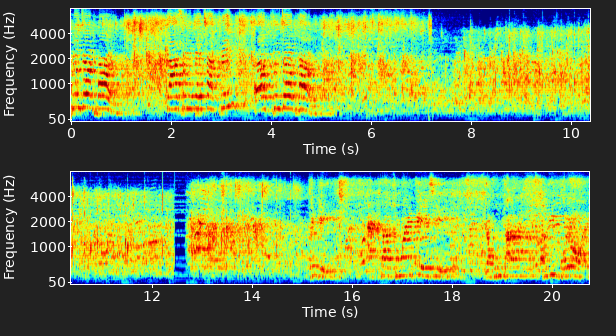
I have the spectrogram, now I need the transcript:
Preserve health. Class 8 ছাত্রী of Preserve একটা সময়তে এসে যখন তারা অনেক বড় হয়,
